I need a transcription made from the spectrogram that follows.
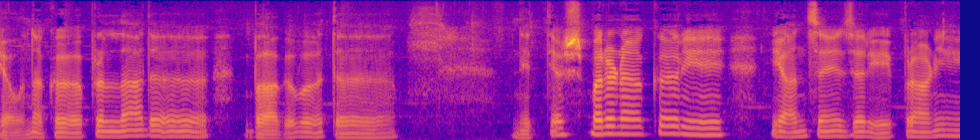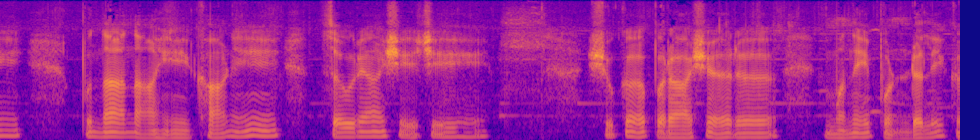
शौनक प्रल्हाद भागवत. नित्यस्मरण करी यांचे जरी प्राणी पुन्हा नाही खाणे चौऱ्याशीची शुक पराशर मने पुंडलिक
